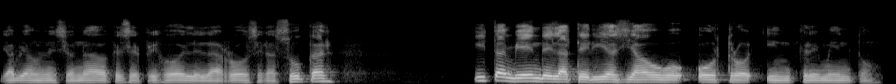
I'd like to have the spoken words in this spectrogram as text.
ya habíamos mencionado, que es el frijol, el arroz, el azúcar. Y también de laterías ya hubo otro incremento.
